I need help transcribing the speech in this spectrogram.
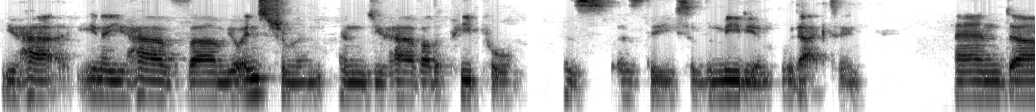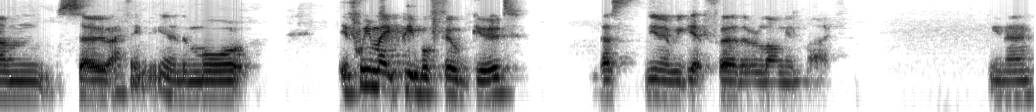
you have you know you have um, your instrument and you have other people as as the sort of the medium with acting, and um, so I think you know the more if we make people feel good, that's you know we get further along in life. You know,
